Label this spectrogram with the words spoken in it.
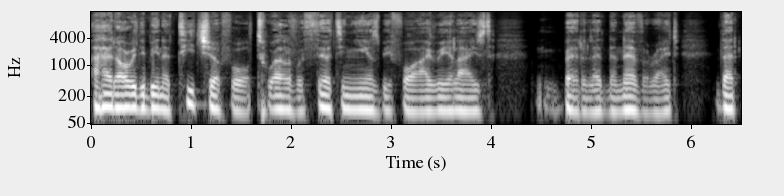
I had already been a teacher for 12 or 13 years before I realized, better led than ever, right? That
